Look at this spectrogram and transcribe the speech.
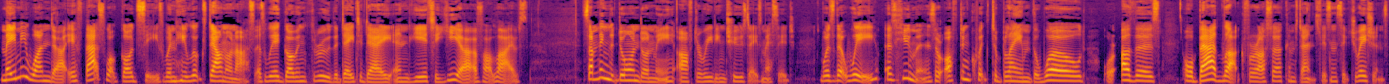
made me wonder if that's what God sees when He looks down on us as we're going through the day to day and year to year of our lives. Something that dawned on me after reading Tuesday's message was that we, as humans, are often quick to blame the world or others or bad luck for our circumstances and situations,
